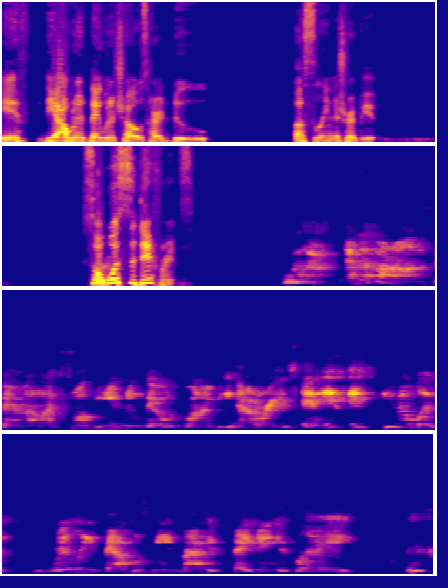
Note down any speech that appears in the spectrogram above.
if y'all would they would have chose her to do a Selena tribute. So what's the difference? And that's why I understand. I'm like, Smokey, you knew there was going to be outrage, and it, it, you know what really baffles me by his statement is like it's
